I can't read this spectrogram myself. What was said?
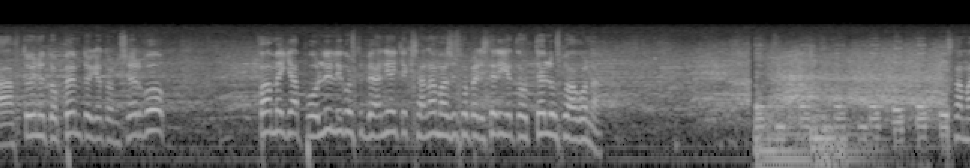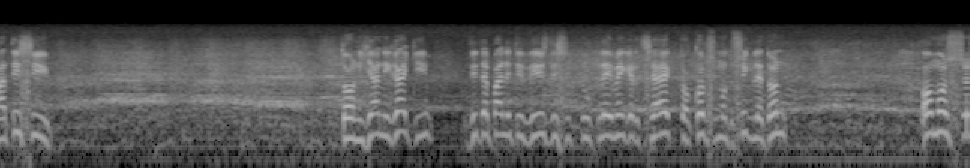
Αυτό είναι το πέμπτο για τον Σέρβο. Πάμε για πολύ λίγο στην Παιανία και ξανά μαζί στο Περιστέρι για το τέλος του αγώνα. Σταματήσει τον Γιάννη Γάκη. Δείτε πάλι τη διείσδυση του playmaker της το κόψιμο του Σίγκλετον. Όμως ε,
